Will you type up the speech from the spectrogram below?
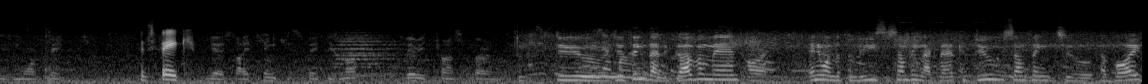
is more fake. It's fake. Yes, I think it's fake. It's not very transparent. Do you do you think that the government or anyone, the police or something like that, could do something to avoid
